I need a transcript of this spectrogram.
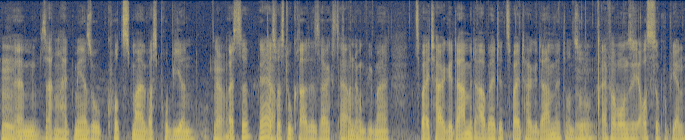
Hm. ähm, Sachen halt mehr so kurz mal was probieren. ja. Weißt du? Ja, das, was du gerade sagst, dass Ja. man irgendwie mal zwei Tage damit arbeitet, zwei Tage damit und so. Mhm. Einfach mal, um sich auszuprobieren.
